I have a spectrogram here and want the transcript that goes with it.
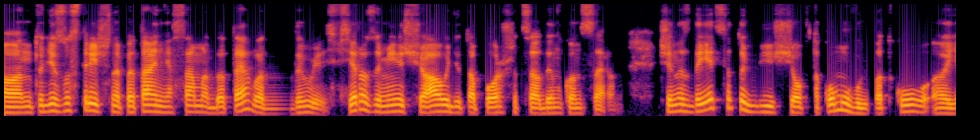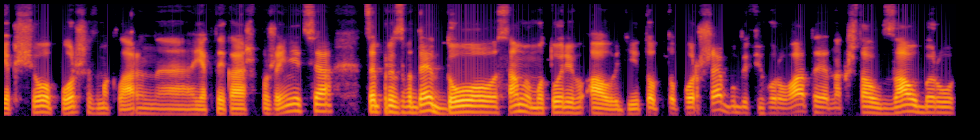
Ну тоді зустрічне питання саме до тебе. Дивись, всі розуміють, що Audi та Porsche – це один концерн. Чи не здається тобі, що в такому випадку, е, якщо Porsche з McLaren, е, як ти кажеш, поженяться, це призведе до саме моторів Audi? Тобто Porsche буде фігурувати на кшталт Зауберу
